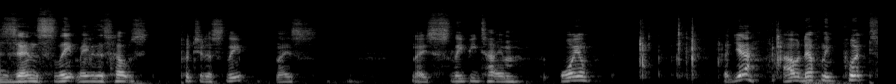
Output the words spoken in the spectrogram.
Zen sleep. Maybe this helps put you to sleep. Nice, nice sleepy time oil. But yeah, I would definitely put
